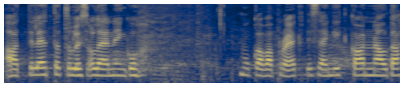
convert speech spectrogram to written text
ajattelin, että tulisi olemaan niin kuin, mukava projekti senkin kannalta.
